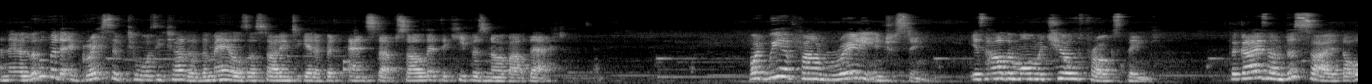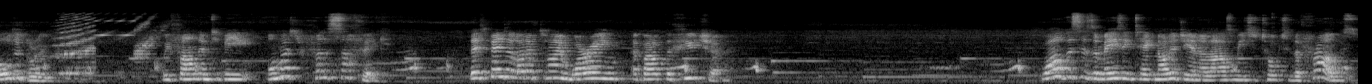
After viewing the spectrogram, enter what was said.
And they're a little bit aggressive towards each other. The males are starting to get a bit antsed up, so I'll let the keepers know about that. What we have found really interesting is how the more mature frogs think. The guys on this side, the older group, we found them to be almost philosophic. They spend a lot of time worrying about the future. While this is amazing technology and allows me to talk to the frogs,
